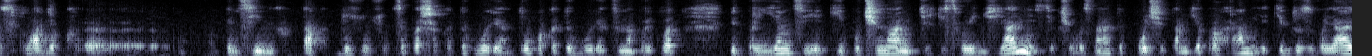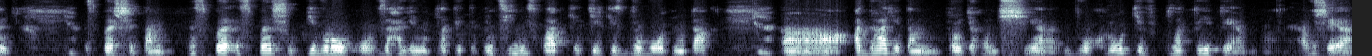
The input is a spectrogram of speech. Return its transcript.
складок е, пенсійних так, до ЗУСу. Це перша категорія. Друга категорія це, наприклад, підприємці, які починають тільки свою діяльність. Якщо ви знаєте, в Польщі там є програми, які дозволяють спершу там спе- спершу півроку взагалі не платити пенсійні складки, тільки здровотну, так а далі там протягом ще двох років платити вже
